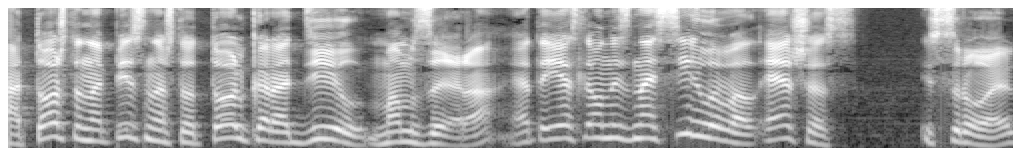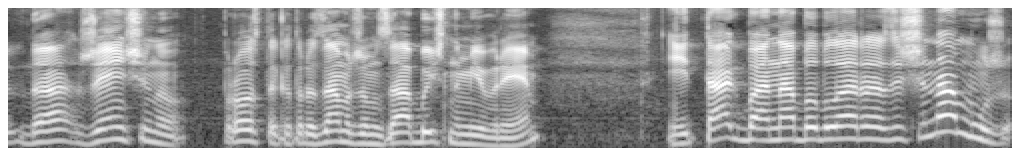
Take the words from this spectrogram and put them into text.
А то, что написано, что только родил Мамзера, это если он изнасиловал Эшес Исроэль, да, женщину, просто, которая замужем за обычным евреем, И так бы она бы была разрешена мужу,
